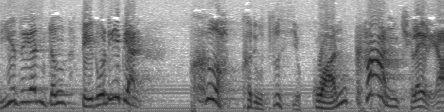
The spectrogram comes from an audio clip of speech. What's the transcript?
一只眼睁，对着里边，呵，可就仔细观看起来了。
